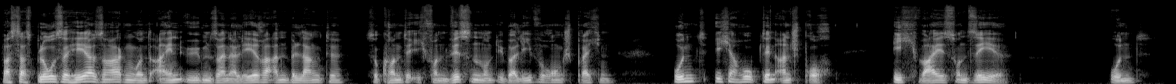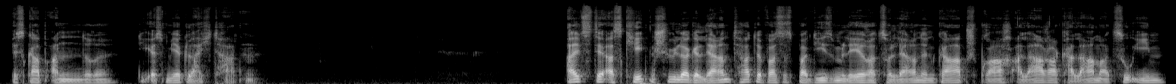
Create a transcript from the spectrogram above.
Was das bloße Hersagen und Einüben seiner Lehre anbelangte, so konnte ich von Wissen und Überlieferung sprechen, und ich erhob den Anspruch, ich weiß und sehe, und es gab andere, die es mir gleich taten. Als der Asketenschüler gelernt hatte, was es bei diesem Lehrer zu lernen gab, sprach Alara Kalama zu ihm,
